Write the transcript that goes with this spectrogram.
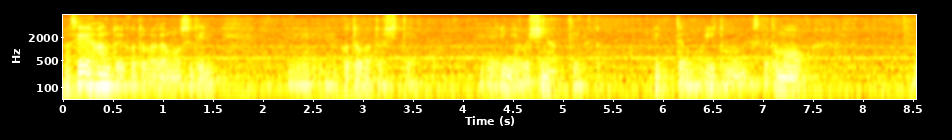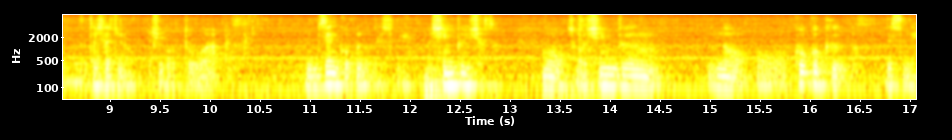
まあ、製版という言葉がもうすでに、えー、言葉として、えー、意味を失っていると言ってもいいと思うんですけども私たちの仕事は全国のですね新聞社さん。もうその新聞の広告ですね。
